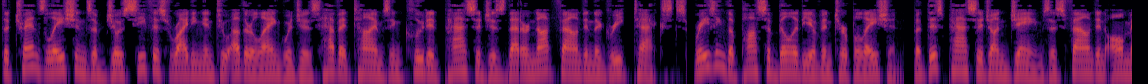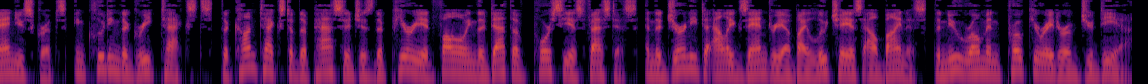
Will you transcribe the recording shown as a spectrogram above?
The translations of Josephus' writing into other languages have at times included passages that are not found in the Greek texts, raising the possibility of interpolation, but this passage on James is found in all manuscripts, including the Greek texts. The context of the passage is the period following the death of Porcius Festus, and the journey to Alexandria by Lucius Albinus, the new Roman procurator of Judea,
